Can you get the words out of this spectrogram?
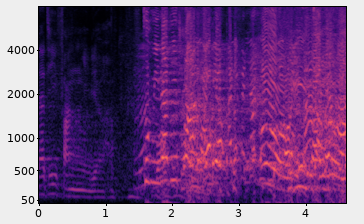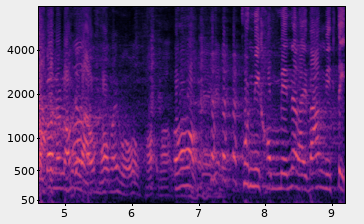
หน้าที่ฟังอย่างเดียวครับคุณมีหน้าที่ฟัฟังงอเหรอย่างเดียวอันนี้เป็นหน้าที่โอ้ดีจังเลยค่ะก็น้องๆจะถามว่าเพราะไหมผมบอกเพราะเพราะอ๋อแค่แค่นั้นคุณมีคอมเมนต์อะไรบ้าง มีติ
